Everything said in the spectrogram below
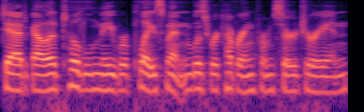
dad got a total knee replacement and was recovering from surgery and,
